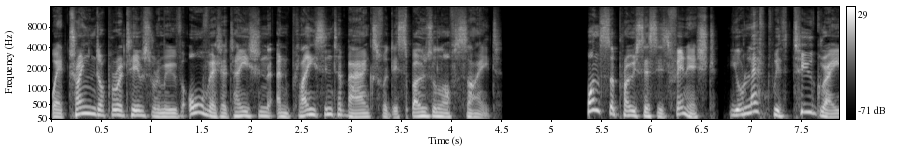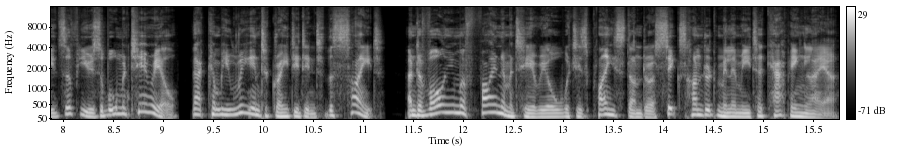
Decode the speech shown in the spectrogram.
where trained operatives remove all vegetation and place into bags for disposal off-site. Once the process is finished, you're left with two grades of usable material that can be reintegrated into the site, and a volume of finer material which is placed under a 600mm capping layer.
